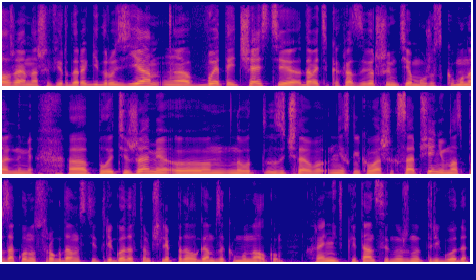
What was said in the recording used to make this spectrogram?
Продолжаем наш эфир, дорогие друзья. А, в этой части давайте как раз завершим тему уже с коммунальными э, платежами. Э, вот, зачитаю несколько ваших сообщений. У нас по закону срок давности 3 года, в том числе по долгам за коммуналку. Хранить квитанции нужно 3 года.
